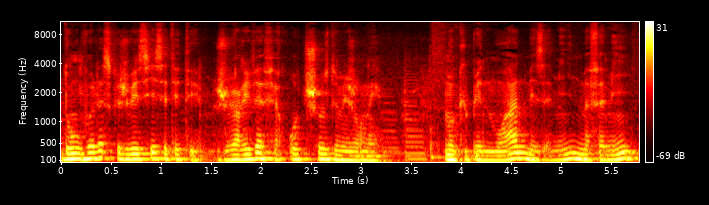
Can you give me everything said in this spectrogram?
Donc voilà ce que je vais essayer cet été. Je vais arriver à faire autre chose de mes journées. M'occuper de moi, de mes amis, de ma famille.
